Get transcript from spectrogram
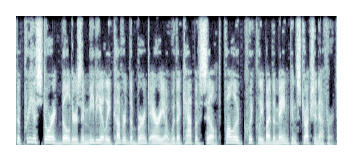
The prehistoric builders immediately covered the burnt area with a cap of silt, followed quickly by the main construction effort.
